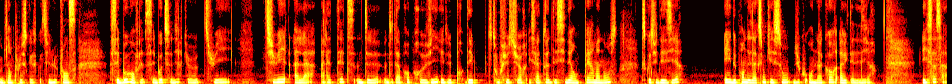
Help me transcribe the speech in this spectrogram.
bien plus que ce que tu ne le penses, c'est beau en fait, c'est beau de se dire que tu es tu es à la, à la tête de, ta propre vie et de, ton futur. Et c'est à toi de décider en permanence ce que tu désires et de prendre des actions qui sont du coup en accord avec tes désirs. Et ça, ça,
